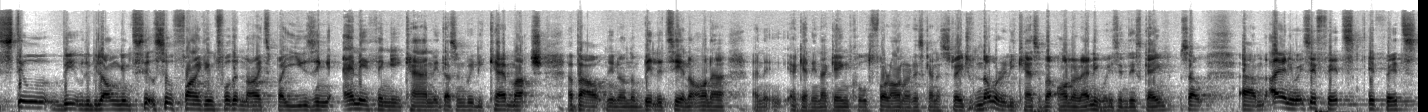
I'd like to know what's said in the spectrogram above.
still be, belonging, still, still fighting for the knight by using anything he can. He doesn't really care much about you know nobility and honor. And again, in a game called For Honor, it's kind of strange. No one really cares about honor, anyways, in this game. So, um, anyways, it fits. It fits.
